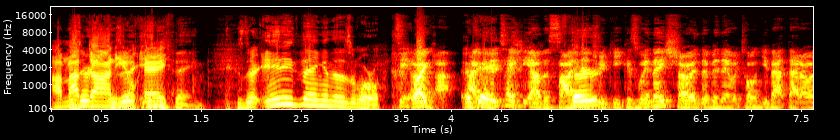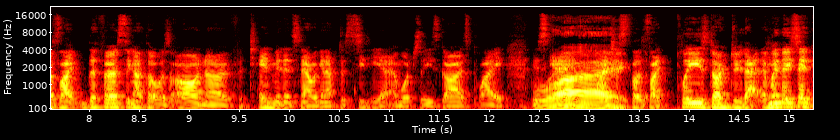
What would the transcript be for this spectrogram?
I'm not there- Donnie, is there okay? Anything? Is there anything in this world? See, like I, I, I'm okay, going to take the other side third- there, Tricky, because when they showed them and they were talking about that, I was like, the first thing I thought was, oh no, for 10 minutes now we're going to have to sit here and watch these guys play this game. I just was like, please don't do that. And when they said,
